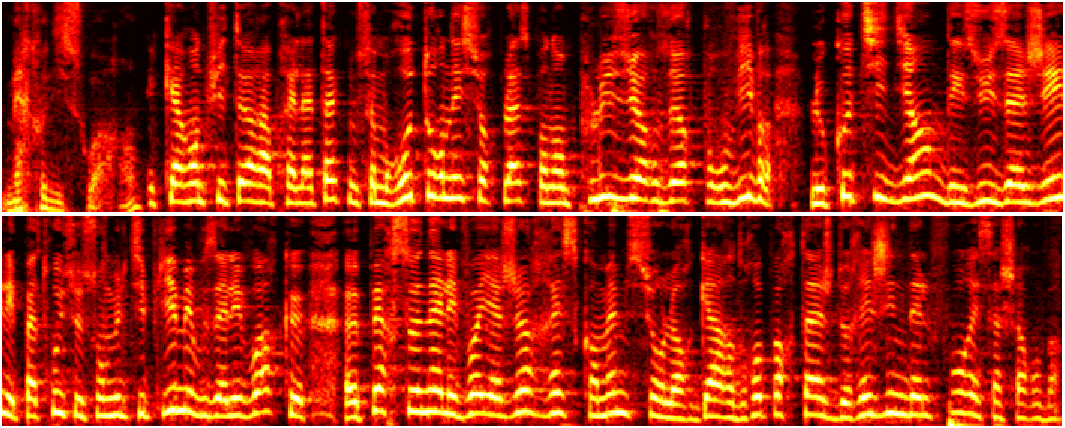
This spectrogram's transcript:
mercredi soir. Hein. Et 48 heures après l'attaque, nous sommes retournés sur place pendant plusieurs heures pour vivre le quotidien des usagers. Les patrouilles se sont multipliées, mais vous allez voir que euh, personnel et voyageurs restent quand même sur leur garde. Reportage de Régine Delfour et Sacha Robin.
